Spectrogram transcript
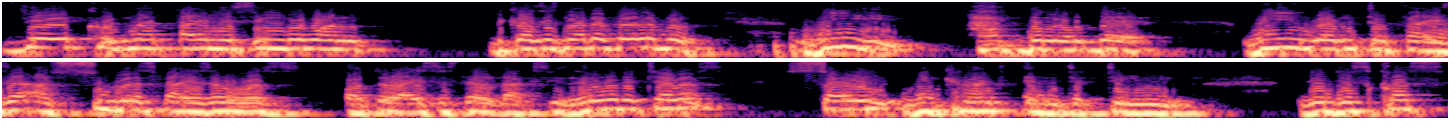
They could not find a single one because it's not available. We have been out there. We went to Pfizer as soon as Pfizer was authorized to sell vaccines. You know what they tell us? Sorry, we can't entertain you. They discuss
